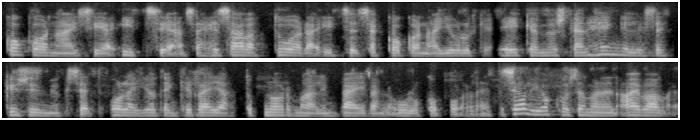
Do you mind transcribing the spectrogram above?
kokonaisia itseänsä. He saavat tuoda itsensä kokonaan julki, eikä myöskään hengelliset kysymykset ole jotenkin rajattu normaalin päivän ulkopuolelle. Se oli joku semmoinen aivan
